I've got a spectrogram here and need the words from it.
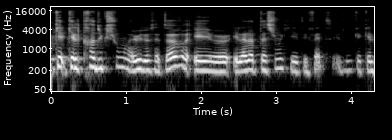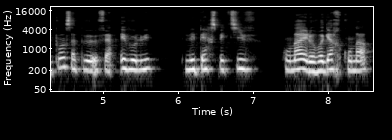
quelle, traduction on a eu de cette œuvre et, euh, et l'adaptation qui a été faite et donc à quel point ça peut faire évoluer les perspectives qu'on a et le regard qu'on a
